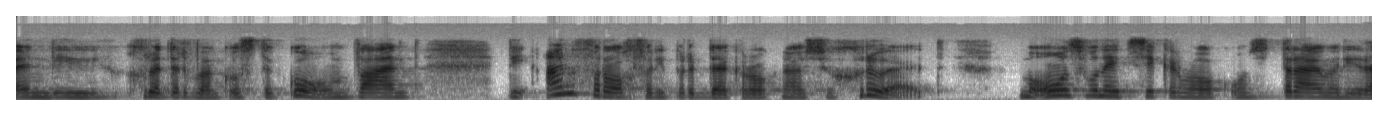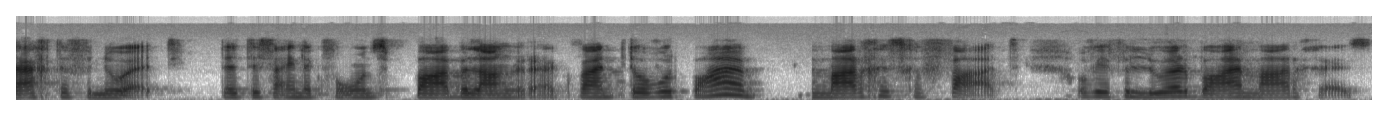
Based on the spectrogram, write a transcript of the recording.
in die groter winkels te kom want die aanvraag vir die produk raak nou so groot. Maar ons wil net seker maak ons trou met die regte vennoot. Dit is eintlik vir ons baie belangrik want daar word baie marges gevat of jy verloor baie marges.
